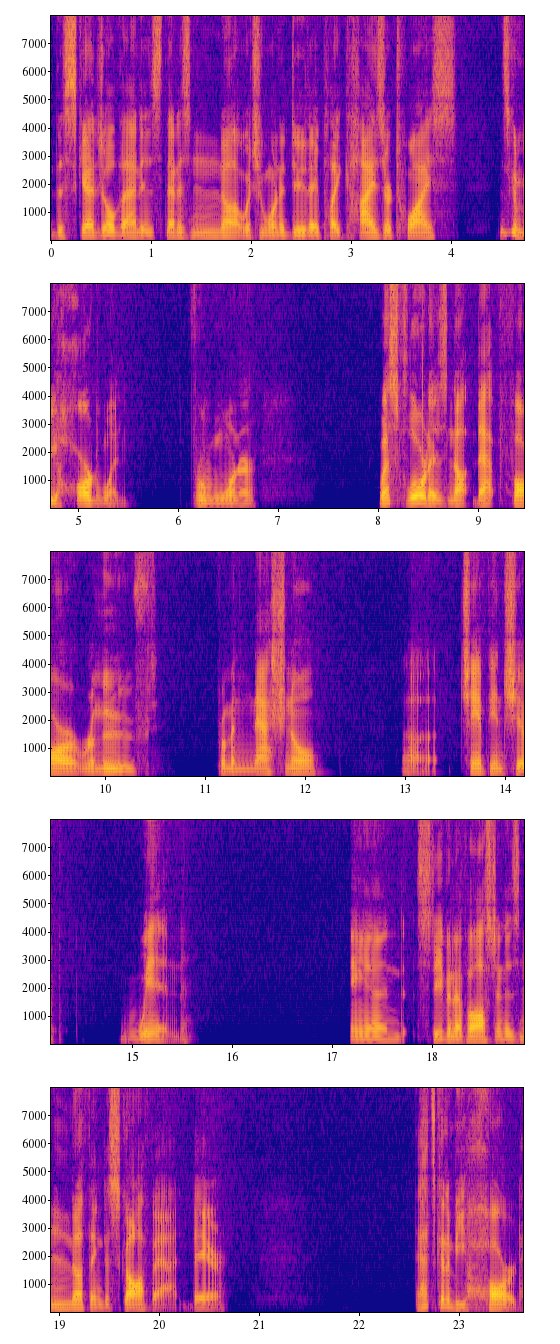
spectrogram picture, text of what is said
the schedule, that is that is not what you want to do. They play Keiser twice. This is going to be a hard one for Warner. West Florida is not that far removed from a national uh, championship win. And Stephen F. Austin is nothing to scoff at there. That's going to be hard.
